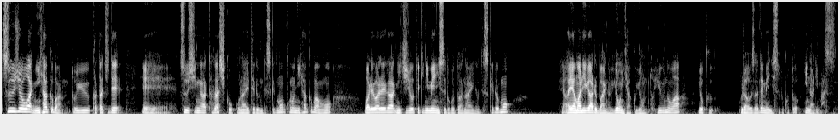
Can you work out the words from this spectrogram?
通常は200番という形で、えー、通信が正しく行えてるんですけども、この200番を我々が日常的に目にすることはないのですけども誤りがある場合の404というのはよくブラウザで目にすることになります。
